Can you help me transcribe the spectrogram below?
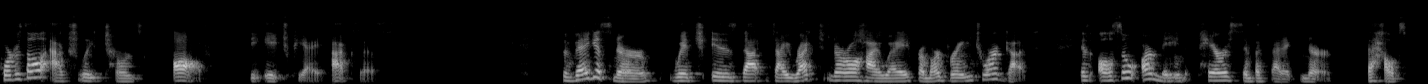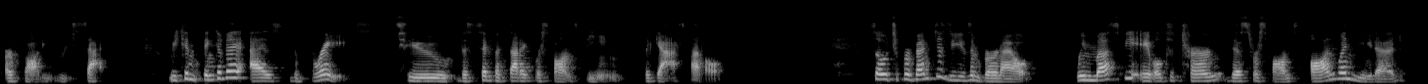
cortisol actually turns off the HPA axis. The vagus nerve, which is that direct neural highway from our brain to our gut, is also our main parasympathetic nerve that helps our body reset. We can think of it as the brakes to the sympathetic response being the gas pedal. So to prevent disease and burnout, we must be able to turn this response on when needed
